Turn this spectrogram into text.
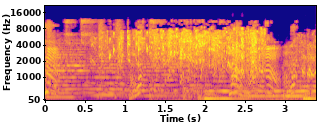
哼，哼，哼，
